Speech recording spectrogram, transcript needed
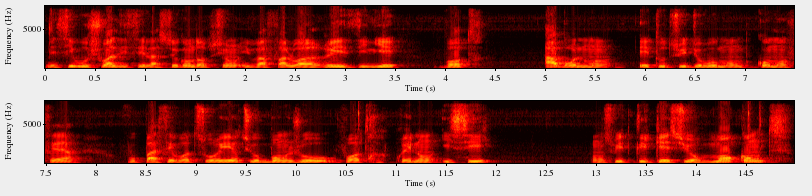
Mais si vous choisissez la seconde option, il va falloir résilier votre abonnement. Et tout de suite, je vous montre comment faire. Vous passez votre sourire sur bonjour, votre prénom ici. Ensuite, cliquez sur mon compte.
